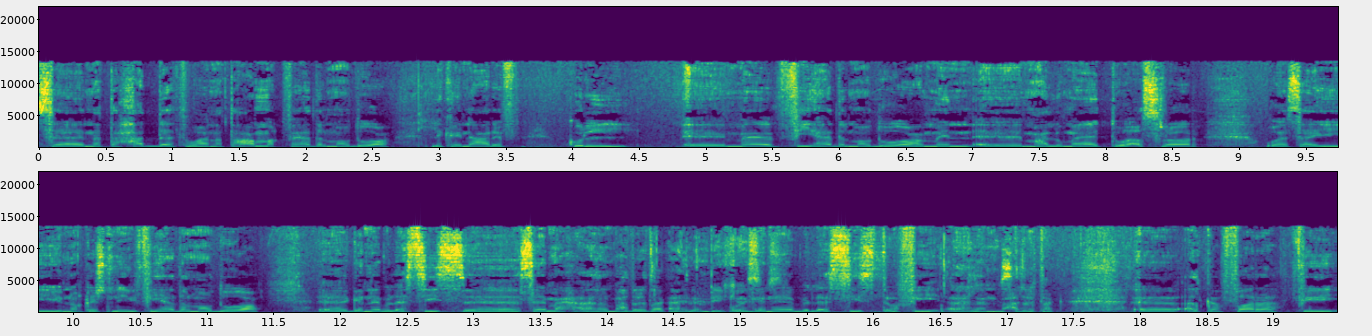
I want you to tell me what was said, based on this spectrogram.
سنتحدث ونتعمق في هذا الموضوع لكي نعرف كل ما في هذا الموضوع من معلومات وأسرار وسيناقشني في هذا الموضوع جناب القسيس سامح أهلا بحضرتك. أهلا بيك وجناب القسيس توفيق أهلا بحضرتك. الكفارة في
